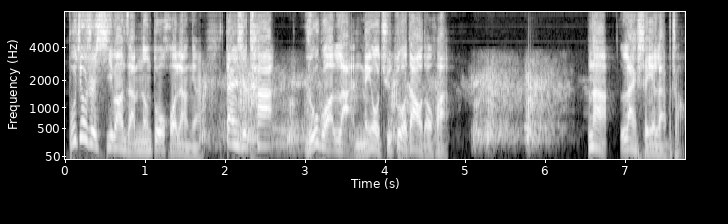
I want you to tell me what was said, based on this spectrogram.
不就是希望咱们能多活两年？但是他如果懒没有去做到的话，那赖谁也赖不着。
